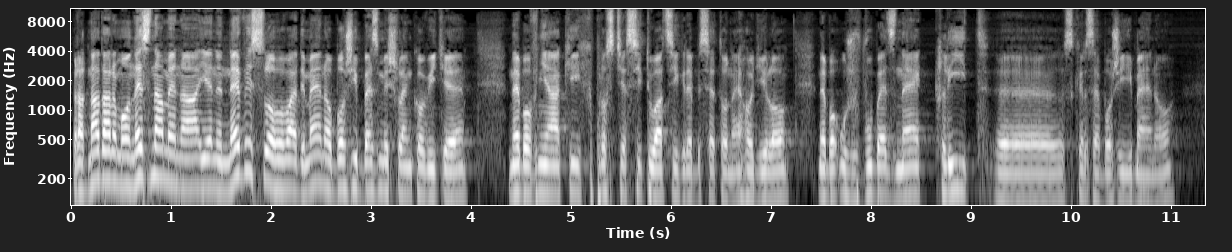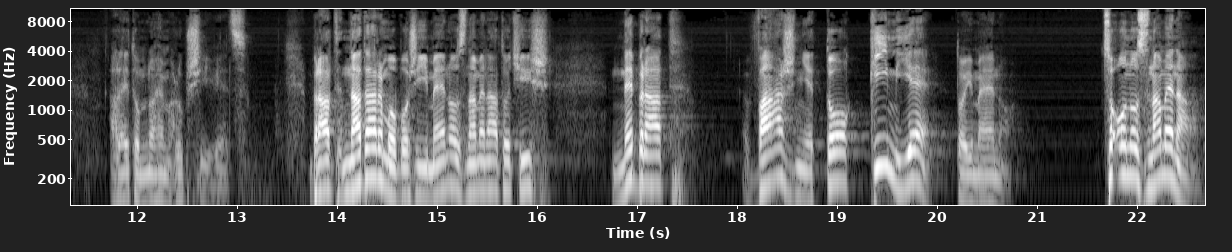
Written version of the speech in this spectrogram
Brat nadarmo neznamená jen nevyslovovat jméno Boží bezmyšlenkovitě, nebo v nějakých prostě situacích, kde by se to nehodilo, nebo už vůbec ne klít e, skrze Boží jméno, ale je to mnohem hlubší věc. Brat nadarmo Boží jméno znamená totiž nebrat vážně to, kým je to jméno. Co ono znamená.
